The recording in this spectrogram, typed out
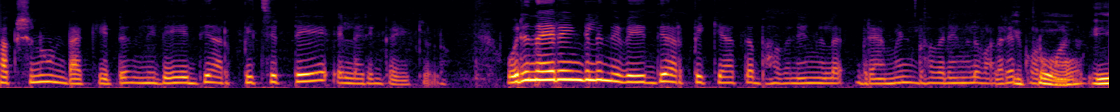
ഭക്ഷണം ഉണ്ടാക്കിയിട്ട് നിവേദ്യം അർപ്പിച്ചിട്ടേ എല്ലാവരും കഴിക്കുള്ളൂ. ഒരു നേരെയെങ്കിലും നിവേദ്യം അർപ്പിക്കാത്ത ഭവനങ്ങൾ ബ്രാഹ്മൺ ഭവനങ്ങൾ വളരെ കുറവാണ്. ഈ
